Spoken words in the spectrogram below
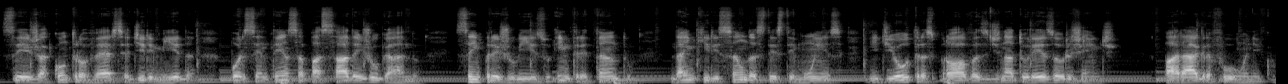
seja a controvérsia dirimida por sentença passada em julgado, sem prejuízo, entretanto, da inquirição das testemunhas e de outras provas de natureza urgente. Parágrafo único.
